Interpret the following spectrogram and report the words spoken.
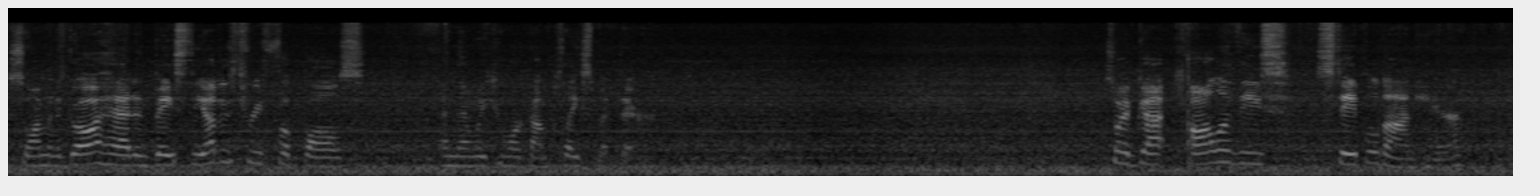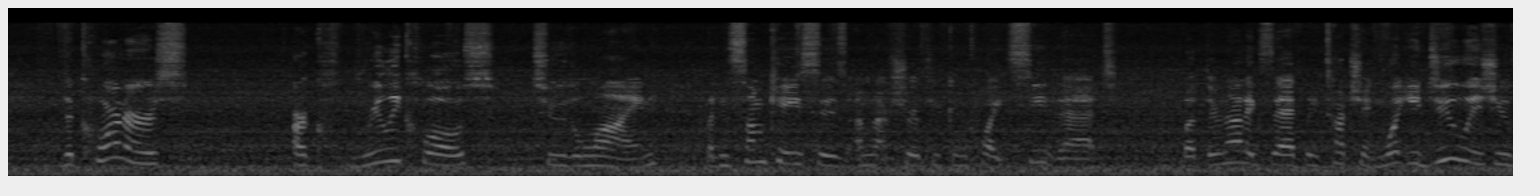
So I'm going to go ahead and base the other three footballs, and then we can work on placement there. So I've got all of these stapled on here. The corners are really close to the line, but in some cases, I'm not sure if you can quite see that, but they're not exactly touching. What you do is you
